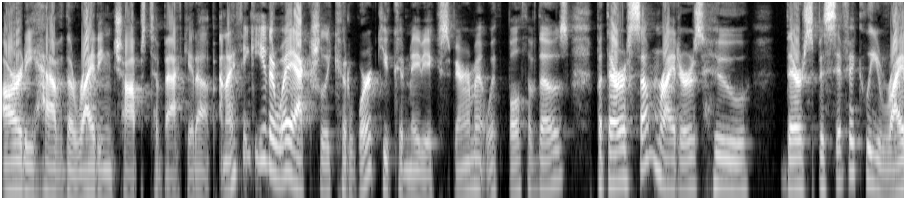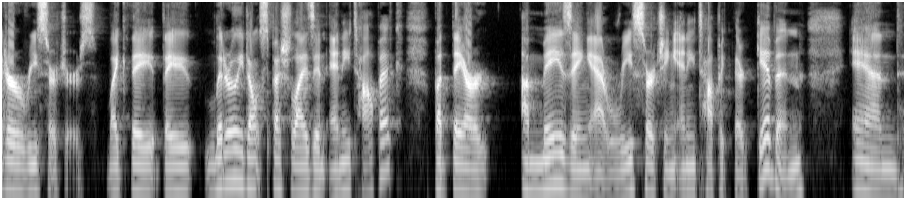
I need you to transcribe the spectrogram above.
already have the writing chops to back it up. And I think either way actually could work. You could maybe experiment with both of those. But there are some writers who they're specifically writer researchers. Like they they literally don't specialize in any topic, but they are amazing at researching any topic they're given and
